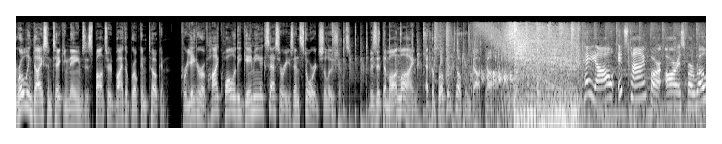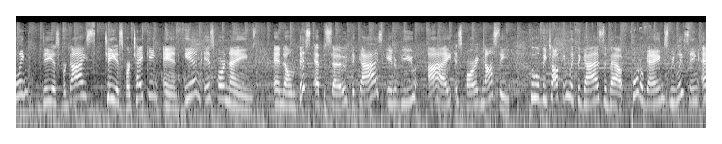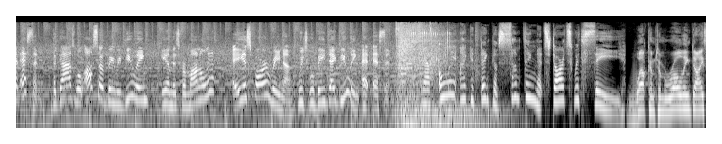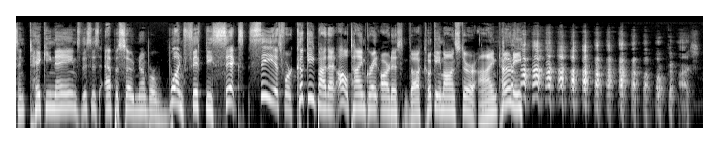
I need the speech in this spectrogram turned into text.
Rolling Dice and Taking Names is sponsored by The Broken Token, creator of high quality gaming accessories and storage solutions. Visit them online at thebrokentoken.com. Hey y'all, it's time for R is for rolling, D is for dice, T is for taking, and N is for names. And on this episode, the guys interview I is for Ignacy, who will be talking with the guys about Portal games releasing at Essen. The guys will also be reviewing M is for Monolith, A is for Arena, which will be debuting at Essen. Now, if only I could think of something that starts with C. Welcome to Rolling Dice and Taking Names. This is episode number 156. C is for Cookie by that all time great artist, The Cookie Monster. I'm Tony. oh gosh.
